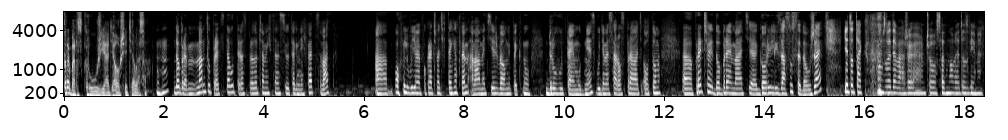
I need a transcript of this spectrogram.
treba skrúžia ďalšie telesa. Uh-huh. Dobre, mám tu predstavu, teraz pred očami chcem si ju tak nechať, svak a o chvíľu budeme pokračovať v TFM a máme tiež veľmi peknú druhú tému dnes. Budeme sa rozprávať o tom, e, prečo je dobré mať gorily za susedov, že? Je to tak, som zvedavá, že čo sa nové dozvieme.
